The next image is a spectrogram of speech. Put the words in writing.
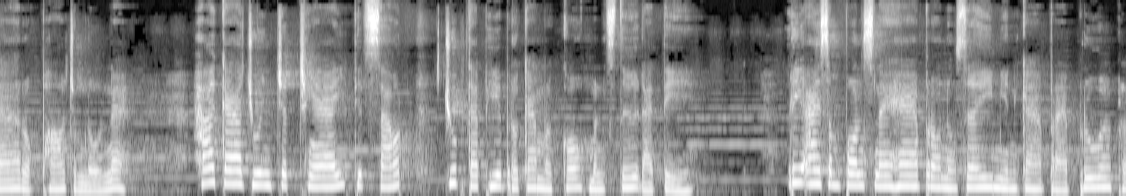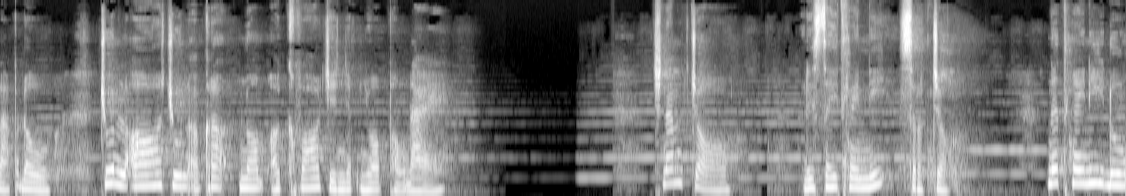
ការរកផលចំណូលណាស់ហើយការជួញចិត្តឆ្ងាយទៀតសោតជួបតែភាពរកម្មរកោសមិនស្ទើរដែរទេរីឯសម្ព័ន្ធស្នេហាប្រុសនិងស្រីមានការប្រែប្រួលផ្លាស់ប្ដូរជួនល្អជួនអាក្រក់នាំឲ្យខ្វល់ជាញឹកញាប់ផងដែរ។ ឆ្នាំចរិស័យថ្ងៃនេះស្រចុះនៅថ្ងៃនេះដួង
